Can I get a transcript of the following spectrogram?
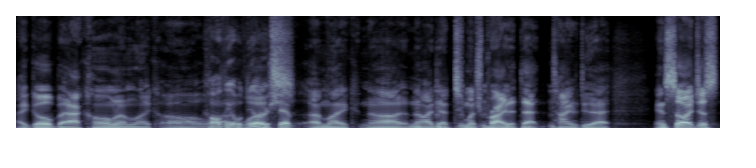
I go back home and I'm like, oh, Call the old what's- dealership? I'm like, no, no, I had too much pride at that time to do that, and so I just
